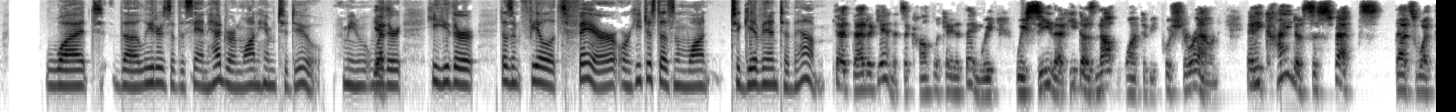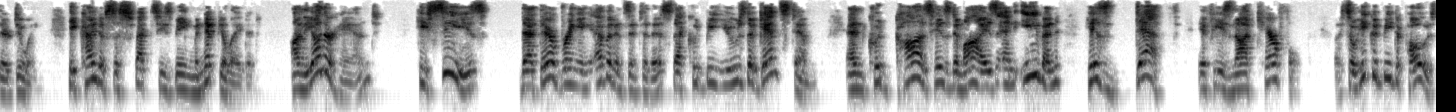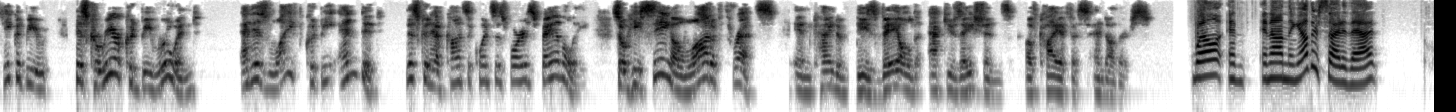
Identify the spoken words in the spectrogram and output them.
what the leaders of the Sanhedrin want him to do. I mean, whether yes. he either doesn't feel it's fair or he just doesn't want to give in to them. That that again, it's a complicated thing. We we see that he does not want to be pushed around, and he kind of suspects that's what they're doing. He kind of suspects he's being manipulated. On the other hand, he sees that they're bringing evidence into this that could be used against him and could cause his demise and even his death if he's not careful. So he could be deposed. He could be his career could be ruined and his life could be ended. This could have consequences for his family. So he's seeing a lot of threats in kind of these veiled accusations of Caiaphas and others. Well, and and on the other side of that,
